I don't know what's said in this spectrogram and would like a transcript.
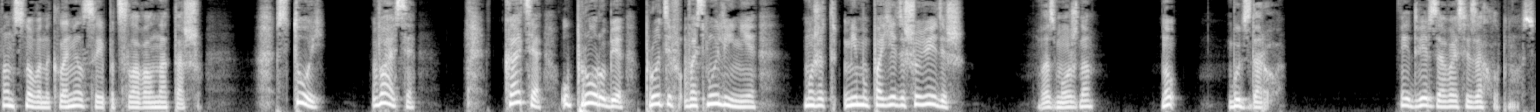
Он снова наклонился и поцеловал Наташу. «Стой! Вася! Катя у проруби против восьмой линии. Может, мимо поедешь, увидишь?» «Возможно», Будь здорова». И дверь за Васей захлопнулась.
